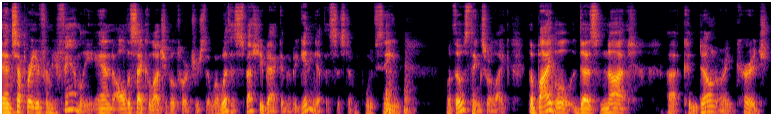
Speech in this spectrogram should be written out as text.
and separated from your family and all the psychological tortures that went with us, especially back in the beginning of the system. We've seen what those things were like. The Bible does not uh, condone or encourage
